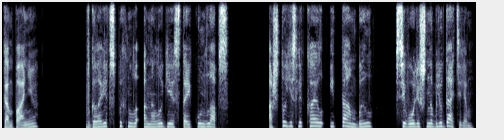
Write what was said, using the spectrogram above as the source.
Компанию? В голове вспыхнула аналогия с Тайкун Лапс. А что, если Кайл и там был всего лишь наблюдателем?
